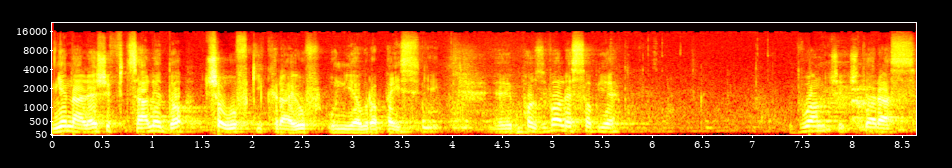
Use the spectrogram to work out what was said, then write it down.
nie należy wcale do czołówki krajów Unii Europejskiej. Y, pozwolę sobie włączyć teraz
